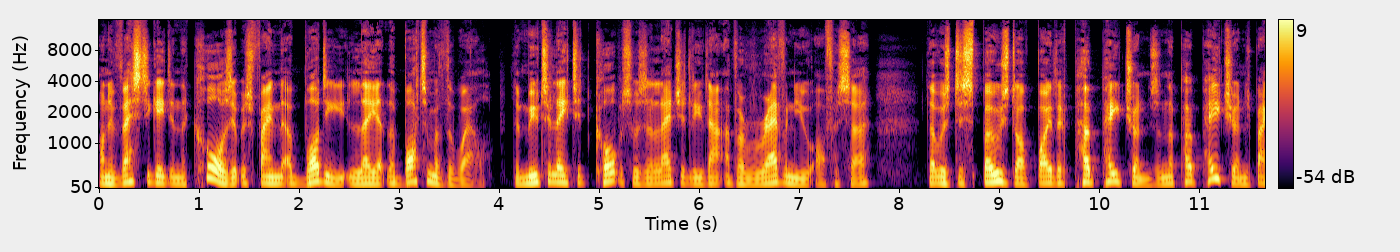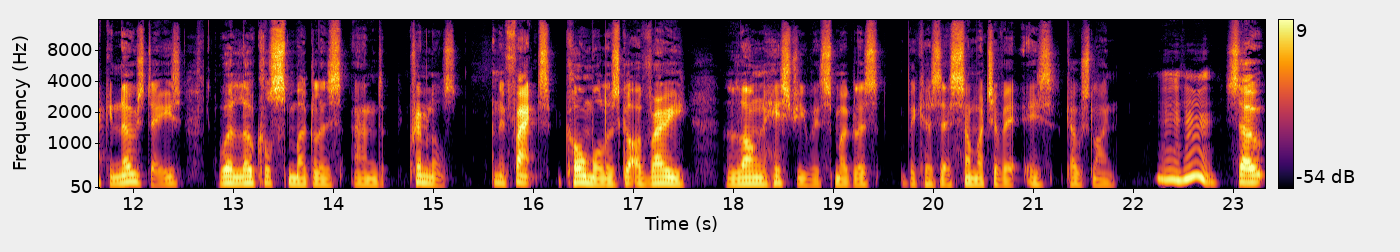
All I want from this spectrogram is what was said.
On investigating the cause, it was found that a body lay at the bottom of the well. The mutilated corpse was allegedly that of a revenue officer that was disposed of by the pub patrons. And the pub patrons back in those days were local smugglers and criminals. And in fact, Cornwall has got a very long history with smugglers because there's so much of it is coastline. Mm-hmm. So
